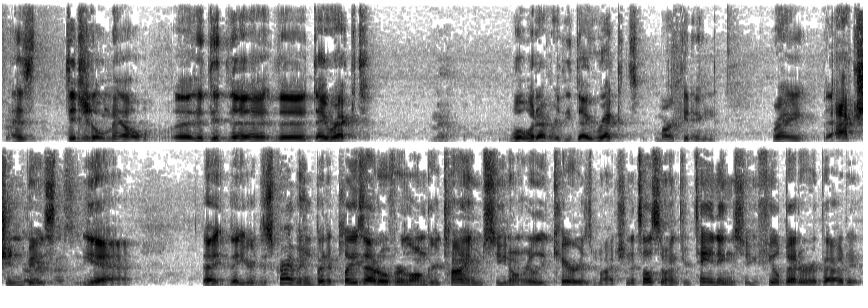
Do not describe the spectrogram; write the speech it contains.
Sure. as digital mail. Uh, the the the direct, Yeah. well, whatever the direct marketing, right? The action based, yeah. That, that you're describing, but it plays out over longer time, so you don't really care as much, and it's also entertaining, so you feel better about it.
